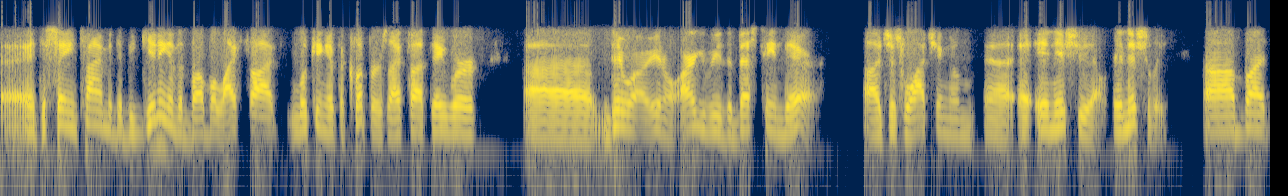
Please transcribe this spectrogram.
at the same time, at the beginning of the bubble, I thought, looking at the Clippers, I thought they were uh, they were you know arguably the best team there. Uh, just watching them uh, initially, initially, uh, but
